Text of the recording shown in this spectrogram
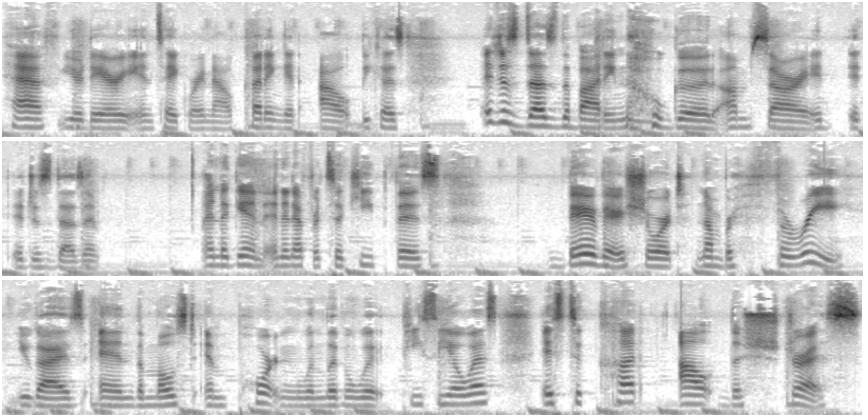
half your dairy intake right now, cutting it out because it just does the body no good. I'm sorry, it, it, it just doesn't. And again, in an effort to keep this very, very short, number three, you guys, and the most important when living with PCOS is to cut out the stress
